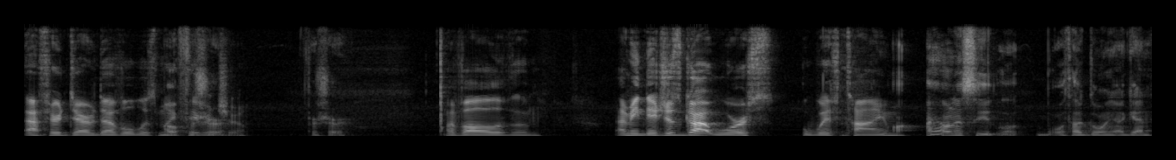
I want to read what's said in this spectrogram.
after Daredevil, was my Oh, favorite sure. show for sure. of all of them. I mean, they just got worse with time. I honestly, without going again,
